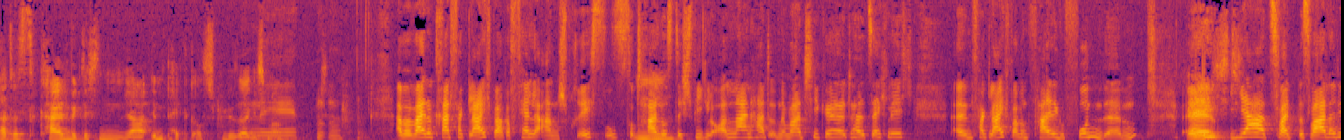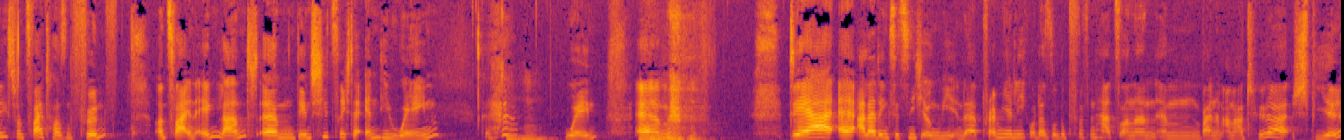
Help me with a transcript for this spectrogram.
hat es keinen wirklichen ja, Impact aufs Spiel, sage nee. ich mal. Mm -mm. Aber weil du gerade vergleichbare Fälle ansprichst, das ist total mhm. lustig, Spiegel Online hat in einem Artikel tatsächlich einen vergleichbaren Fall gefunden. Äh, Echt? Äh, ja, zwei, das war allerdings schon 2005. Und zwar in England, ähm, den Schiedsrichter Andy Wayne. Mhm. Wayne. Ähm, der äh, allerdings jetzt nicht irgendwie in der Premier League oder so gepfiffen hat, sondern ähm, bei einem Amateurspiel.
